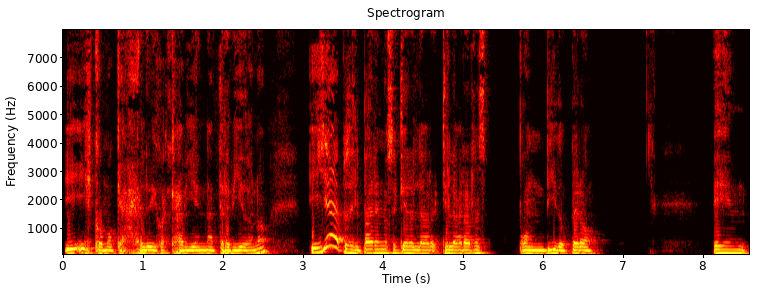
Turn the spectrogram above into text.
Y, como que ah, lo dijo acá bien atrevido, ¿no? Y ya, pues el padre no sé qué le, qué le habrá respondido respondido, pero eh,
